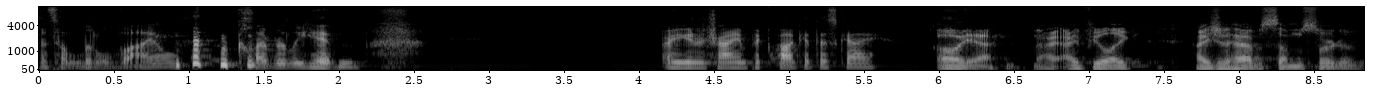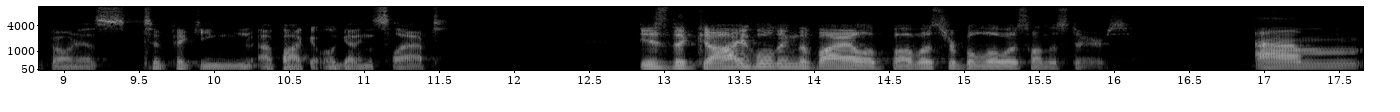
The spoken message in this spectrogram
It's a little vial, cleverly hidden. Are you gonna try and pickpocket this guy? Oh yeah, I, I feel like I should have some sort of bonus to picking a pocket while getting slapped. Is the guy holding the vial above us or below us on the stairs? Um,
